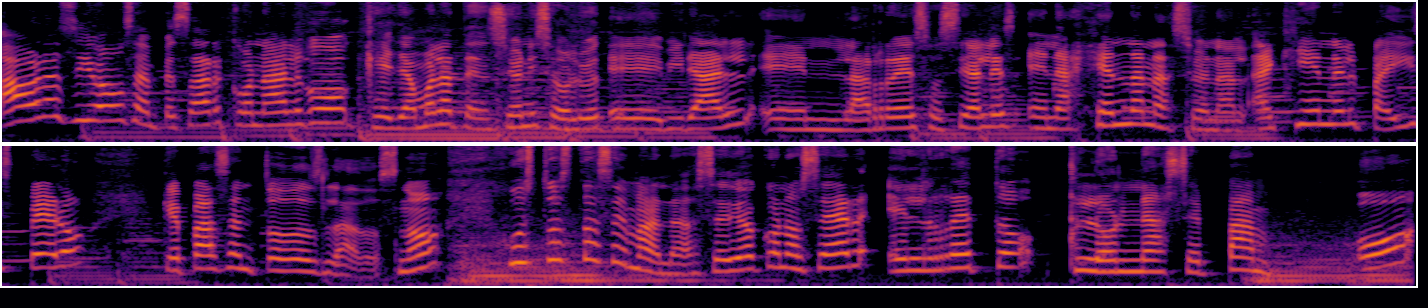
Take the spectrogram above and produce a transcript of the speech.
Ahora sí vamos a empezar con algo que llamó la atención y se volvió eh, viral en las redes sociales, en Agenda Nacional, aquí en el país, pero que pasa en todos lados, ¿no? Justo esta semana se dio a conocer el reto Clonazepam. O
